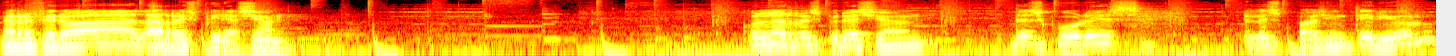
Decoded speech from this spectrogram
Me refiero a la respiración. Con la respiración descubres el espacio interior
